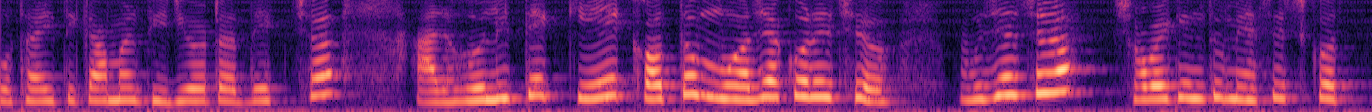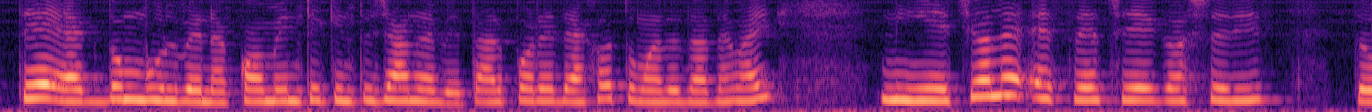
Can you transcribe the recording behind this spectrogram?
কোথায় থেকে আমার ভিডিওটা দেখছ। আর হোলিতে কে কত মজা করেছ, বুঝেছ? সবাই কিন্তু মেসেজ করতে একদম ভুলবে না, কমেন্টে কিন্তু জানাবে। তারপরে দেখো তোমাদের দাদাভাই নিয়ে চলে এসেছে গ্রসারিস তো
